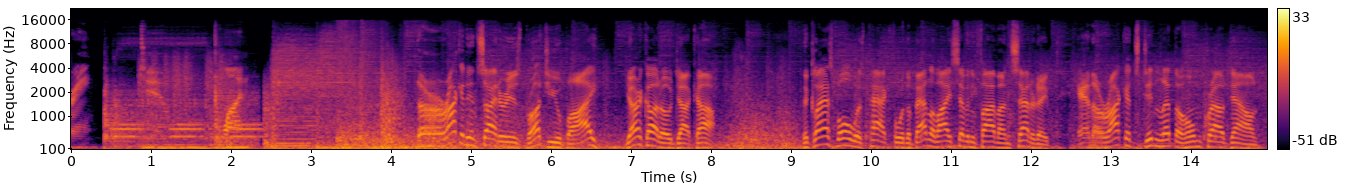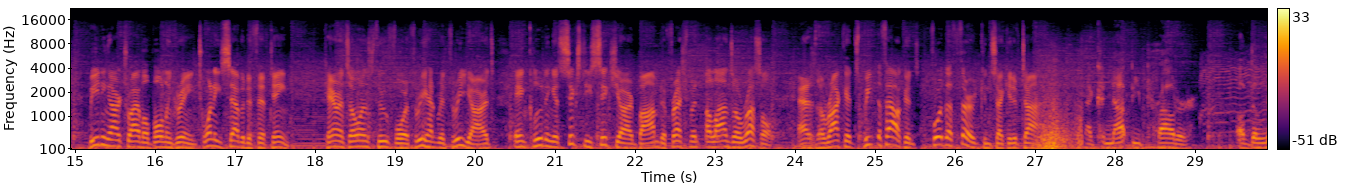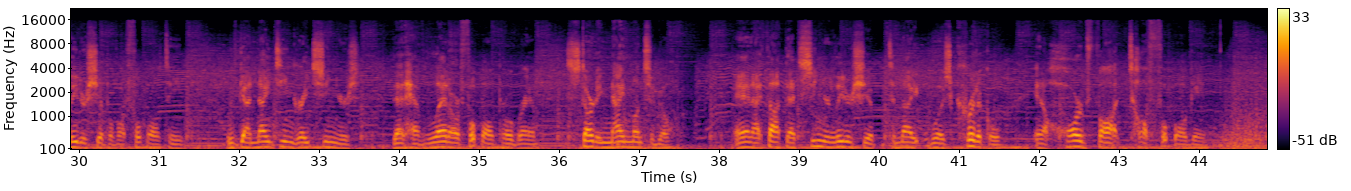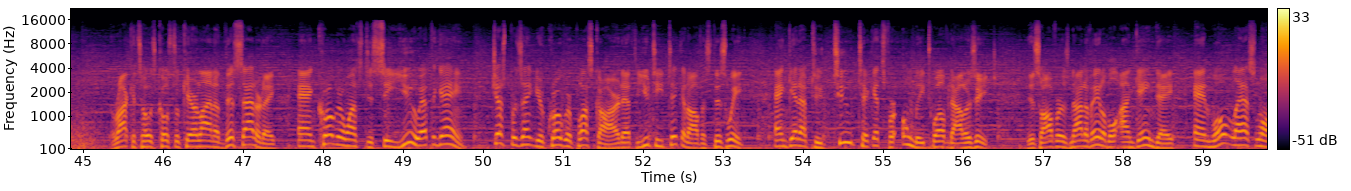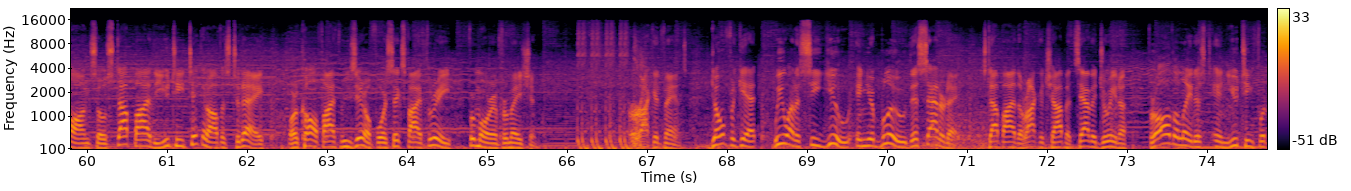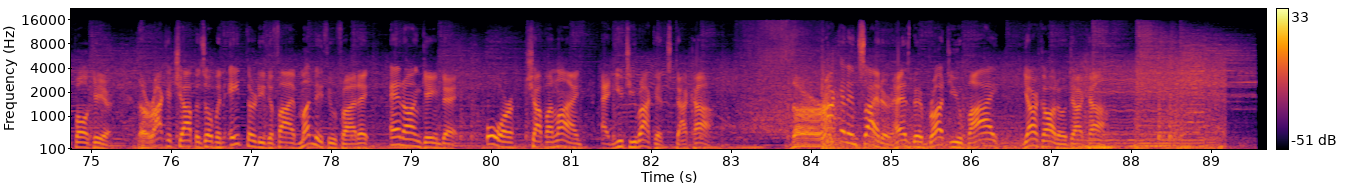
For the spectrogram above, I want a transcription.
Three, two, one. The Rocket Insider is brought to you by YarkAuto.com. The Glass Bowl was packed for the Battle of I 75 on Saturday, and the Rockets didn't let the home crowd down, beating arch rival Bowling Green 27 to 15. Terrance Owens threw for 303 yards, including a 66 yard bomb to freshman Alonzo Russell, as the Rockets beat the Falcons for the third consecutive time. I could not be prouder of the leadership of our football team. We've got 19 great seniors that have led our football program starting nine months ago. And I thought that senior leadership tonight was critical in a hard fought, tough football game. The Rockets host Coastal Carolina this Saturday, and Kroger wants to see you at the game. Just present your Kroger Plus card at the UT ticket office this week and get up to two tickets for only $12 each. This offer is not available on game day and won't last long, so stop by the UT ticket office today or call 530 4653 for more information. Rocket fans, don't forget, we want to see you in your blue this Saturday. Stop by the Rocket Shop at Savage Arena for all the latest in UT football gear. The Rocket Shop is open 8:30 to 5 Monday through Friday and on game day. Or shop online at utrockets.com. The Rocket Insider has been brought to you by YarkAuto.com.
